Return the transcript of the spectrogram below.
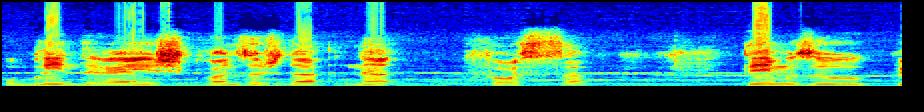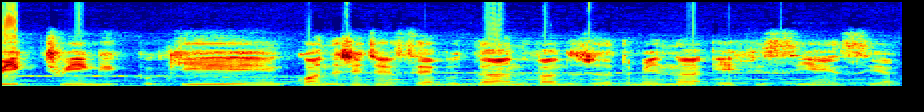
O Blind Range que vai nos ajudar na força. Temos o Quick Twing que quando a gente recebe o dano vai nos ajudar também na eficiência.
